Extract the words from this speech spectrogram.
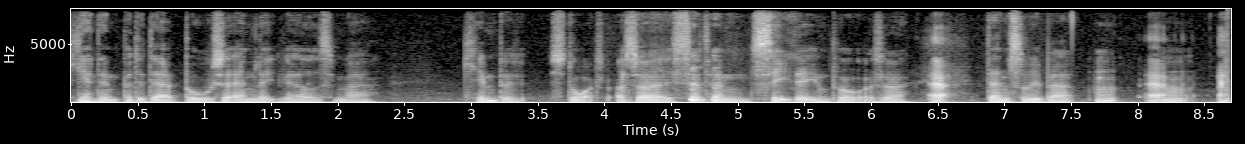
gik han ind på det der Bose-anlæg, vi havde, som var kæmpe stort. Og så satte han CD'en på, og så Ja. Dansede vi bare mm, Ja. mm, mm,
